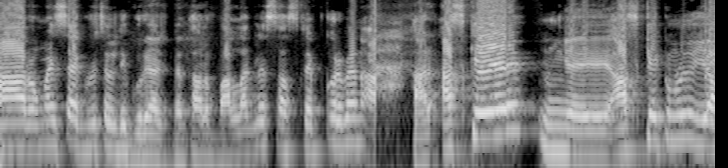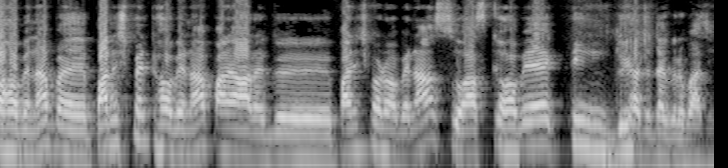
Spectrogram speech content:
মা রোমাইসা এগ্রো চ্যানেলটি ঘুরে আসবেন তাহলে ভালো লাগলে সাবস্ক্রাইব করবেন। আর আজকে আজকে কোনো ইয়ে হবে না পানিশমেন্ট হবে না আর পানিশমেন্ট হবে না। সো আজকে হবে তিন দুই হাজার টাকা করে বাজি।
